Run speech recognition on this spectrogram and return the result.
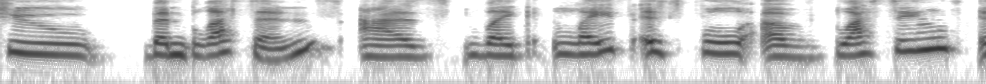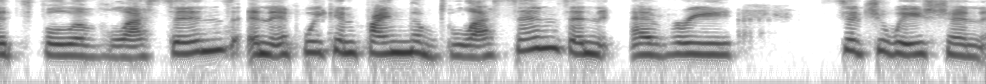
to than blessons as like life is full of blessings it's full of lessons and if we can find the blessings in every situation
